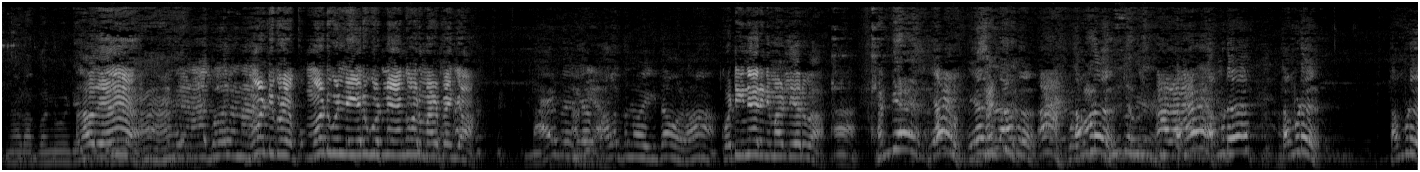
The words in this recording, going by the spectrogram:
என்னடா பண்ண வேண்டியது? அதாவது மோட்டுக்குள்ள மோட்டுக்குள்ள எரு கொட்டினா எங்க வரும் மழை பெஞ்சா? மழை பழத்து நோய்க்கு தான் வரும் கொட்டிக்கினே ரெண்டு மாடல ஏறுவா? ஆ. தம்பி தம்புடு தம்புடு தம்புடு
